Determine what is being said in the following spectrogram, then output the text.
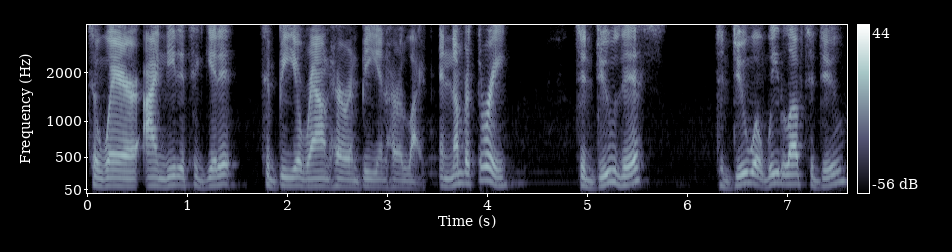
to where I needed to get it to be around her and be in her life. And number three, to do this, to do what we love to do,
